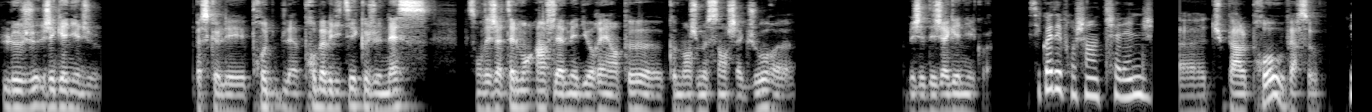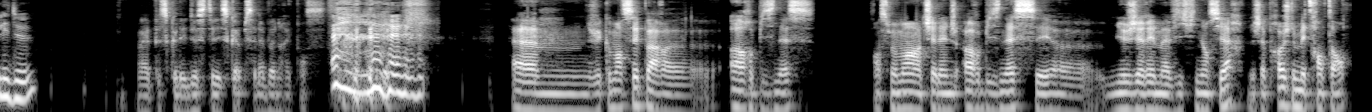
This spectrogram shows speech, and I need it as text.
le jeu, j'ai gagné le jeu. Parce que les la probabilité que je naisse sont déjà tellement infimes d'améliorer un peu euh, comment je me sens chaque jour. Euh, mais j'ai déjà gagné, quoi. C'est quoi tes prochains challenges? Euh, Tu parles pro ou perso? Les deux. Ouais, parce que les deux télescopes, c'est la bonne réponse. je vais commencer par hors business. En ce moment, un challenge hors business, c'est euh, mieux gérer ma vie financière. J'approche de mes 30 ans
